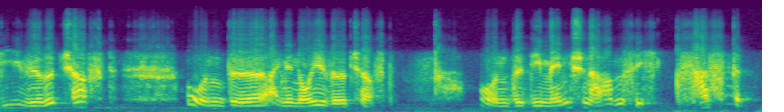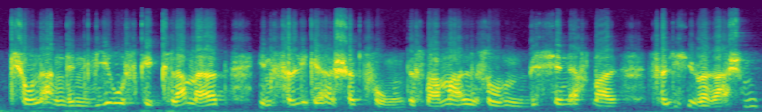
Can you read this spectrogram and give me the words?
die Wirtschaft und äh, eine neue Wirtschaft. Und die Menschen haben sich fast schon an den Virus geklammert in völliger Erschöpfung. Das war mal so ein bisschen erstmal völlig überraschend,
